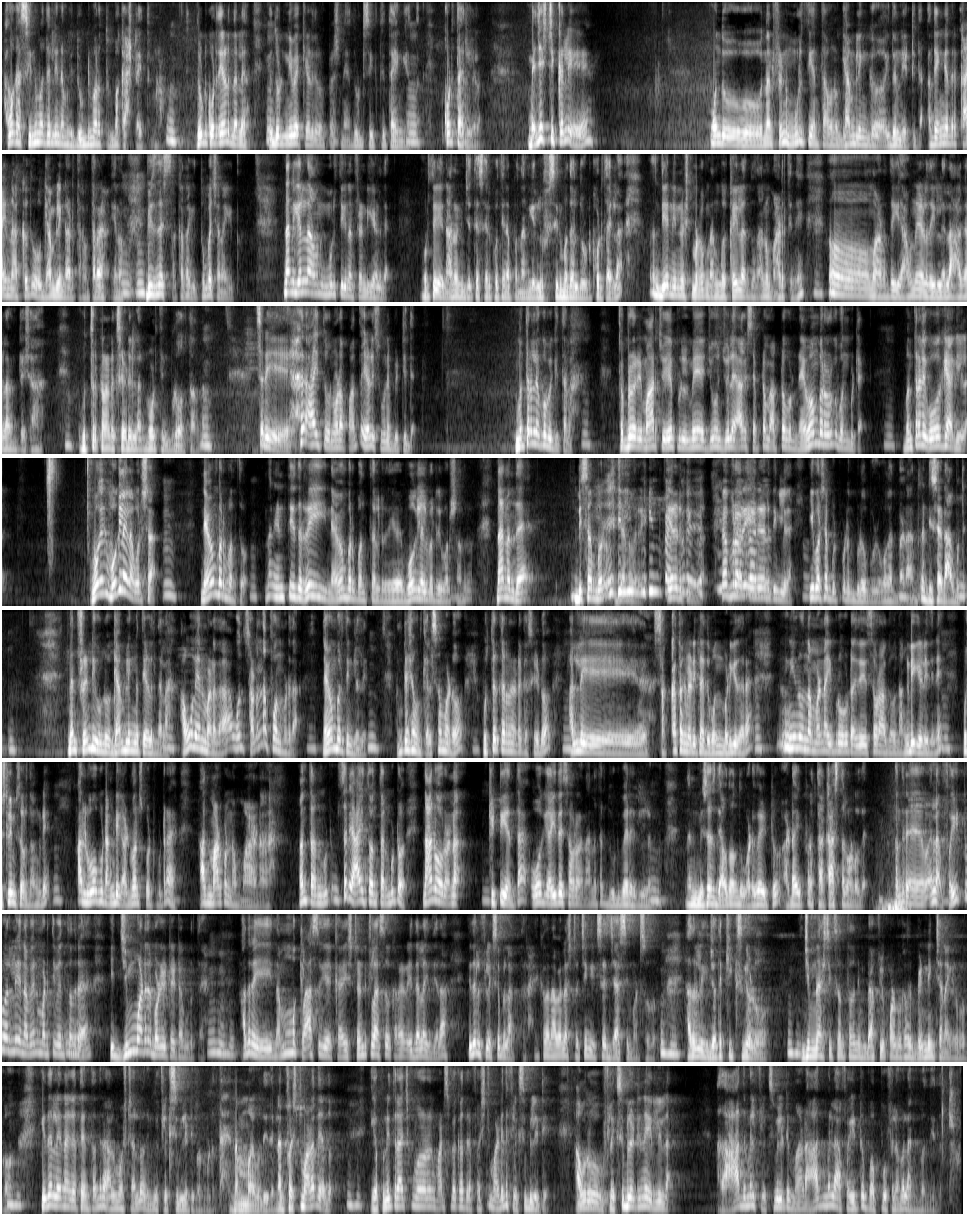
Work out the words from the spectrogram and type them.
ಅವಾಗ ಸಿನಿಮಾದಲ್ಲಿ ನಮಗೆ ದುಡ್ಡು ಬರೋದು ತುಂಬ ಕಷ್ಟ ಇತ್ತು ಮೇಡಮ್ ದುಡ್ಡು ಕೊಡ್ತಾ ಹೇಳಿದ್ನಲ್ಲ ದುಡ್ಡು ನೀವೇ ಕೇಳಿದ್ರು ಒಂದು ಪ್ರಶ್ನೆ ದುಡ್ಡು ಸಿಗ್ತಿತ್ತ ಹೆಂಗೆ ಅಂತ. ಕೊಡ್ತಾ ಇರಲಿಲ್ಲ. ಮೆಜೆಸ್ಟಿಕ್ಕಲ್ಲಿ ಒಂದು ನನ್ನ ಫ್ರೆಂಡ್ ಮೂರ್ತಿ ಅಂತ ಅವನು ಗ್ಯಾಮ್ಲಿಂಗ್ ಇದನ್ನ ಇಟ್ಟಿದ್ದ. ಅದು ಹೆಂಗಂದ್ರೆ ಕಾಯಿನ ಹಾಕೋದು ಗ್ಯಾಮ್ಲಿಂಗ್ ಆಡ್ತಾರೆ ಒಂಥರ ಏನೋ ಬಿಸ್ನೆಸ್ ಸಖತ್ತಾಗಿತ್ತು ತುಂಬ ಚೆನ್ನಾಗಿತ್ತು. ನನಗೆಲ್ಲ ಅವ್ನಿಗೆ ಮೂರ್ತಿಗೆ ನನ್ನ ಫ್ರೆಂಡ್ಗೆ ಹೇಳಿದೆ ಮೂರ್ತಿ ನಾನು ನಿನ್ನ ಜೊತೆ ಸೇರ್ಕೋತೀನಪ್ಪ ನನಗೆ ಎಲ್ಲೂ ಸಿನಿಮಾದಲ್ಲಿ ದುಡ್ಡು ಕೊಡ್ತಾ ಇಲ್ಲ. ಏನು ಇನ್ವೆಸ್ಟ್ ಮಾಡ್ಬೇಕು ನನಗೆ ಕೈಲಾದ್ದು ನಾನು ಮಾಡ್ತೀನಿ. ಮಾಡಿದೆ. ಅವನು ಹೇಳ್ದೆ ಇಲ್ಲೆಲ್ಲ ಆಗಲ್ಲ ವೆಂಕಟೇಶ ಉತ್ತರ ಕರ್ನಾಟಕ ಸೈಡಲ್ಲಿ ನಾನು ನೋಡ್ತೀನಿ ಬಿಡು ಅಂತ ಅಂದ. ಸರಿ ಆಯಿತು ನೋಡಪ್ಪ ಅಂತ ಹೇಳಿ ಸುಮ್ಮನೆ ಬಿಟ್ಟಿದ್ದೆ. ಮಂತ್ರಾಲಯಕ್ಕೆ ಹೋಗ್ಬೇಕಿತ್ತಲ್ಲ? February March April May June July August September October ನವೆಂಬರ್ವರೆಗೂ ಬಂದ್ಬಿಟ್ಟೆ. ಮಂತ್ರಾಲಯಕ್ಕೆ ಹೋಗೋಕೆ ಆಗಲಿಲ್ಲ. ಹೋಗಕ್ಕೆ ಹೋಗ್ಲಿಲ್ಲ ವರ್ಷ. ನವೆಂಬರ್ ಬಂತು. ನಾನು ಹೆಂಡ್ತಿದ್ರು ರೀ ನವೆಂಬರ್ ಬಂತಲ್ರಿ ಹೋಗ್ಲಿಲ್ವಲ್ರಿ ರೀ ವರ್ಷ ಅಂದ್ರು. ನಾನಂದೆ ಡಿಸೆಂಬರ್ ಜನವರಿ ಎರಡು ತಿಂಗಳು. ಫೆಬ್ರವರಿ ಎರಡು ತಿಂಗಳಿದೆ. ಈ ವರ್ಷ ಬಿಟ್ಬಿಡೋದು ಬಿಡು ಬಿಡು ಹೋಗೋದು ಬೇಡ ಅಂತ ಡಿಸೈಡ್ ಆಗ್ಬಿಟ್ಟೆ. ನನ್ನ ಫ್ರೆಂಡ್ ಇವನು ಗ್ಯಾಂಬ್ಲಿಂಗ್ ಅಂತ ಹೇಳಿದ್ನಲ್ಲ ಅವನು ಏನು ಮಾಡ್ದ? ಒಂದು ಸಡನ್ನಾಗಿ ಫೋನ್ ಮಾಡ್ದ. ನವೆಂಬರ್ ತಿಂಗಳಲ್ಲಿ. ವೆಂಕಟೇಶ್ ಒಂದು ಕೆಲಸ ಮಾಡು. ಉತ್ತರ ಕರ್ನಾಟಕ ಸೈಡು ಅಲ್ಲಿ ಸಖತ್ತಾಗಿ ನಡೀತಾ ಇದೆ ಒಂದು ಮಡಗಿದ್ದಾರೆ ನೀನು ನಮ್ಮ ಅಣ್ಣ ಇಬ್ಬರು ಊಟ ಐದು ಸಾವಿರ ಅದು ಒಂದು ಅಂಗಡಿಗೆ ಹೇಳಿದ್ದೀನಿ ಮುಸ್ಲಿಮ್ಸ್ ಅವ್ರದ್ದು ಅಂಗಡಿ. ಅಲ್ಲಿ ಹೋಗ್ಬಿಟ್ಟು ಅಂಗಡಿಗೆ ಅಡ್ವಾನ್ಸ್ ಕೊಟ್ಬಿಟ್ರೆ ಅದು ಮಾಡ್ಕೊಂಡು ನಾವು ಮಾಡೋಣ ಅಂತ ಅಂದ್ಬಿಟ್ಟು ಸರಿ ಆಯಿತು ಅಂತ ಅಂದ್ಬಿಟ್ಟು ನಾನು ಅವ್ರ ಅಣ್ಣ ಕಿಟ್ಟಿ ಅಂತ ಹೋಗಿ ಐದೈದು ಸಾವಿರ ನನ್ನ ಹತ್ರ ದುಡ್ಡು ಬೇರೆ ಇರಲಿಲ್ಲ. ನನ್ನ ಮಿಸಸ್ ಯಾವುದೋ ಒಂದು ಒಡವೆ ಇಟ್ಟು ಅಡ ಇಟ್ಟು ತ ಕಾಸು ತಗೊಂಡೋದೆ. ಅಂದರೆ ಅಲ್ಲ ಫೈಟು ಅಲ್ಲಿ ನಾವೇನು ಮಾಡ್ತೀವಿ ಅಂತಂದರೆ ಈ ಜಿಮ್ ಮಾಡಿದ್ರೆ ಬಾಡಿ ಟೈಟ್ ಆಗಿಬಿಡುತ್ತೆ. ಆದರೆ ಈ ನಮ್ಮ ಕ್ಲಾಸ್ಗೆ ಕ ಈ ಸ್ಟಂಟ್ ಕ್ಲಾಸು ಕರೆಕ್ಟ್ ಇದೆಲ್ಲ ಇದೆಯಲ್ಲ ಇದರಲ್ಲಿ ಫ್ಲೆಕ್ಸಿಬಲ್ ಆಗ್ತಾರೆ. ಯಾಕಂದ್ರೆ ನಾವೆಲ್ಲ ಸ್ಟ್ರೆಚಿಂಗ್ ಎಕ್ಸೈಸ್ ಜಾಸ್ತಿ ಮಾಡಿಸೋದು. ಅದರಲ್ಲಿ ಜೊತೆ ಕಿಕ್ಸ್ಗಳು ಜಿಮ್ನಾಸ್ಟಿಕ್ಸ್ ಅಂತಂದ್ರೆ ನಿಮ್ಗೆ ಬ್ಯಾಕ್ ಫ್ಲಿಪ್ ಮಾಡ್ಬೇಕಂದ್ರೆ ಬೆಂಡಿಂಗ್ ಚೆನ್ನಾಗಿರ್ಬೇಕು. ಇದರಲ್ಲಿ ಏನಾಗುತ್ತೆ ಅಂತಂದ್ರೆ ಆಲ್ಮೋಸ್ಟ್ ಅಲ್ಲೂ ನಿಮಗೆ ಫ್ಲೆಕ್ಸಿಬಿಲಿಟಿ ಬಂದ್ಬಿಡುತ್ತೆ. ನಮ್ಮ ಒಂದು ಇದು. ನಾನು ಫಸ್ಟ್ ಮಾಡೋದೇ ಅದು. ಈಗ ಪುನೀತ್ ರಾಜ್ಕುಮಾರ್ ಅವ್ರಿಗೆ ಮಾಡಿಸ್ಬೇಕಾದ್ರೆ ಫಸ್ಟ್ ಮಾಡಿದ್ದೆ ಫ್ಲೆಕ್ಸಿಬಿಲಿಟಿ ಅವರು ಫ್ಲೆಕ್ಸಿಬಿಲಿಟಿನೇ ಇರಲಿಲ್ಲ. ಅದಾದಮೇಲೆ ಫ್ಲೆಕ್ಸಿಬಿಲಿಟಿ ಮಾಡಾದ್ಮೇಲೆ ಆ ಫೈಟು ಪಪ್ಪು ಫಿಲಮಲ್ಲಿ ಹಂಗೆ ಬಂದಿದ್ದು.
